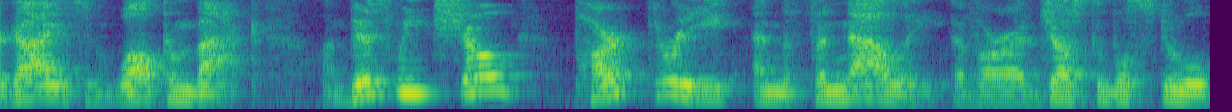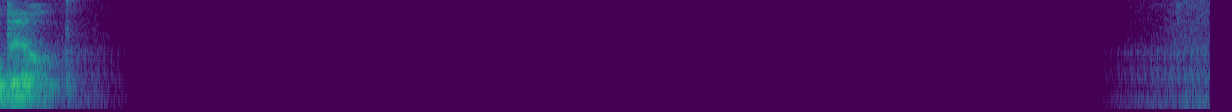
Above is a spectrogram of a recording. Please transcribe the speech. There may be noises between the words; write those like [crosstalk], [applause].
there guys and welcome back. On this week's show, part 3 and the finale of our adjustable stool build.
